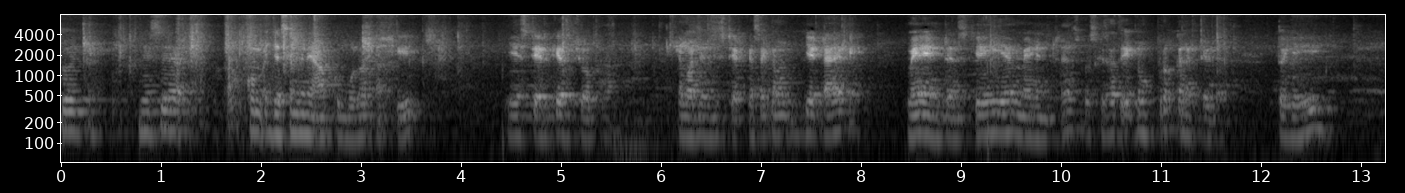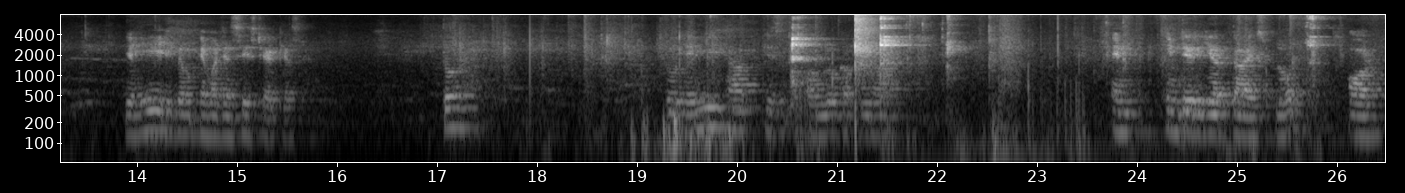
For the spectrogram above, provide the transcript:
तो जैसे आपको जैसे मैंने आपको बोला था कि ये स्टेयर केस जो था इमरजेंसी स्टेयर केस एकदम ये डायरेक्ट मेन एंट्रेंस यही है मेन एंट्रेंस उसके साथ एकदम पूरा कनेक्टेड है। तो यही यही एकदम इमरजेंसी स्टेयर केस है। तो तो यही था इस बंगलो का पूरा इंटीरियर का एक्सप्लोर और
